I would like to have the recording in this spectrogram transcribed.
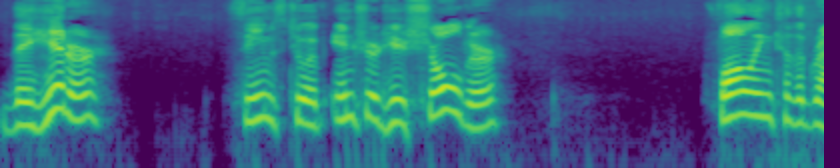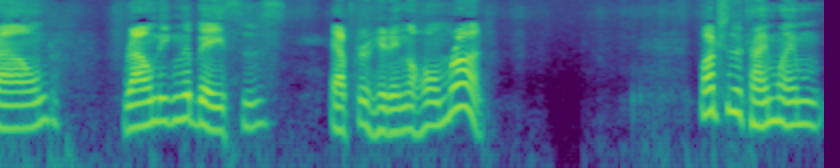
the hitter seems to have injured his shoulder falling to the ground, rounding the bases after hitting a home run. Much of the time when I'm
